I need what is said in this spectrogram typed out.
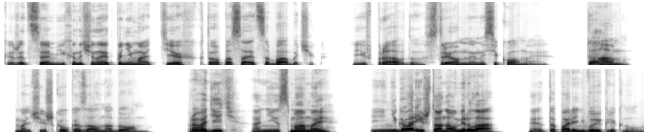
Кажется, Миха начинает понимать тех, кто опасается бабочек. И вправду, стрёмные насекомые. «Там!» — мальчишка указал на дом. «Проводить? Они с мамой...» «И не говори, что она умерла!» Это парень выкрикнул,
